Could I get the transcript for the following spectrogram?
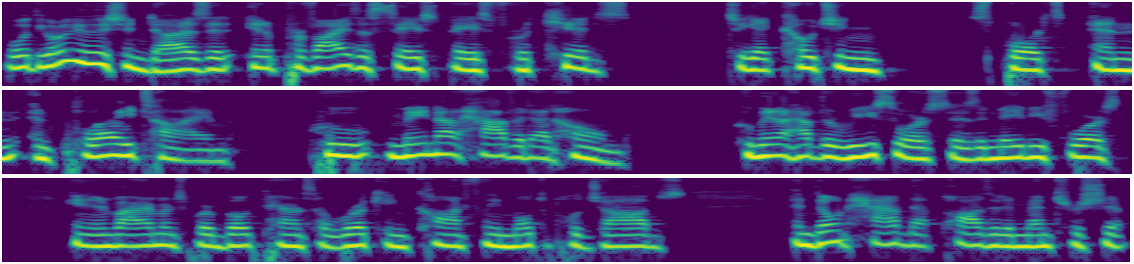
But what the organization does, it, it provides a safe space for kids to get coaching, sports, and and play time who may not have it at home, who may not have the resources, and may be forced in environments where both parents are working constantly multiple jobs and don't have that positive mentorship.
